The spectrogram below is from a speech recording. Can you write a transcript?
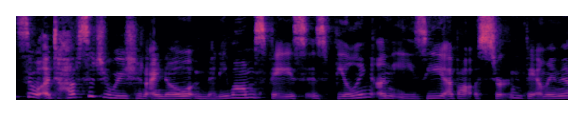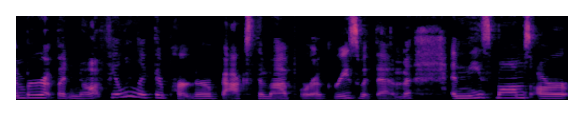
so, a tough situation I know many moms face is feeling uneasy about a certain family member, but not feeling like their partner backs them up or agrees with them. And these moms are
